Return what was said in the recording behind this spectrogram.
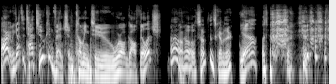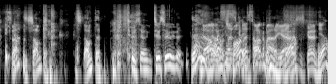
All right, we got the tattoo convention coming to World Golf Village. Oh, Oh, something's coming there. Yeah. Something. something. Something. Too soon. Too soon. Yeah, no, it's let's, let's, let's talk about it. Yeah, Yeah. this is good. Yeah.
